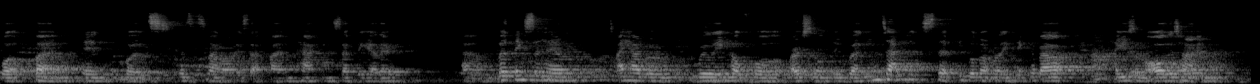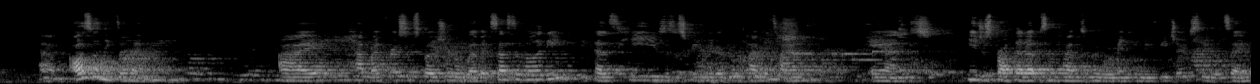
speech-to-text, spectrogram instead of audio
well, fun in quotes, because it's not always that fun hacking stuff together. Um, but thanks to him, I have a really helpful arsenal of debugging tactics that people don't really think about. I use them all the time. Um, also thanks to him, I had my first exposure to web accessibility because he uses a screen reader from time to time, and he just brought that up sometimes when we were making new features. He would say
